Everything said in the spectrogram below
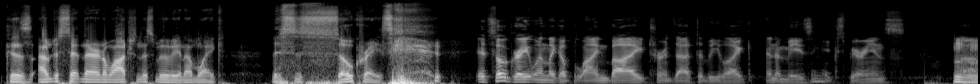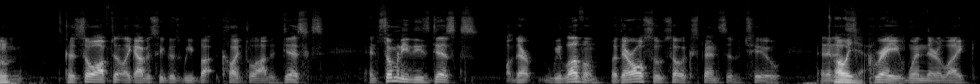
because I'm just sitting there and I'm watching this movie and I'm like, this is so crazy. It's so great when like a blind buy turns out to be like an amazing experience. Mhm. Because so often, like obviously, because we bu- collect a lot of discs, and so many of these discs, they're we love them, but they're also so expensive too. And then Oh, it's yeah. great when they're like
